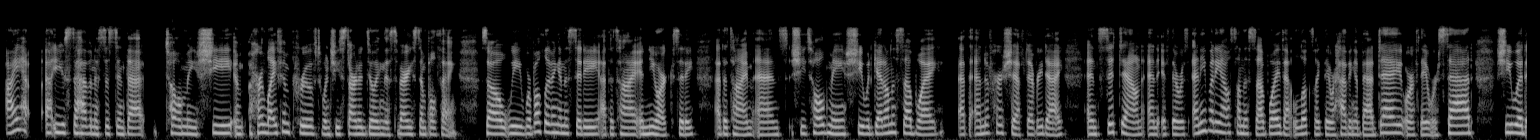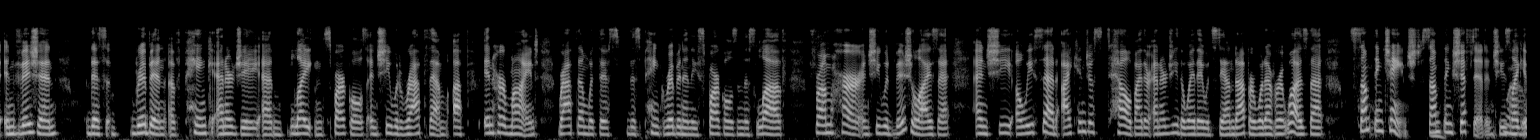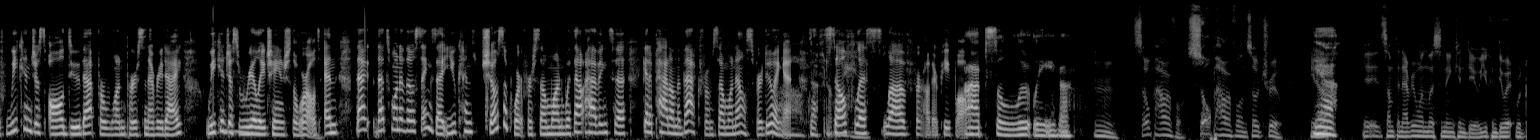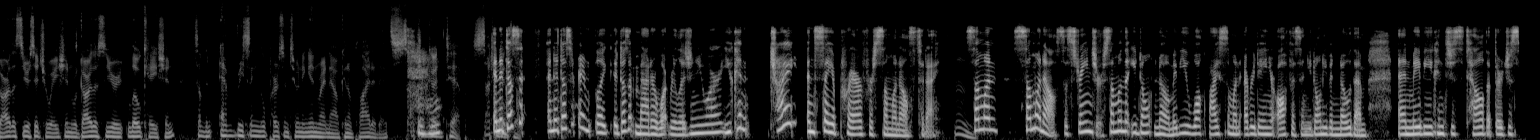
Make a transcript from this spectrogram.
I, ha- I used to have an assistant that told me she her life improved when she started doing this very simple thing. So we were both living in the city at the time in New York City at the time and she told me she would get on the subway at the end of her shift every day and sit down and if there was anybody else on the subway that looked like they were having a bad day or if they were sad, she would envision this ribbon of pink energy and light and sparkles and she would wrap them up in her mind wrap them with this this pink ribbon and these sparkles and this love from her and she would visualize it. And she always said i can just tell by their energy the way they would stand up or whatever it was that something changed something shifted and she's like if we can just all do that for one person every day we can just really change the world and that that's one of those things that you can show support for someone without having to get a pat on the back from someone else for doing it Oh, definitely. selfless love for other people Absolutely, Eva. Mm, so powerful, so powerful, and so true. You know, yeah. It- It's something everyone listening can do. You can do it regardless of your situation, regardless of your location. Something every single person tuning in right now can apply to that. It's such a Mhm. good tip. Such and it doesn't and it doesn't like it doesn't matter what religion you are you can try and say a prayer for someone else today Tip. Mm, someone someone else a stranger someone that you don't know maybe you walk by someone every day in your office and you don't even know them and maybe you can just tell that they're just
